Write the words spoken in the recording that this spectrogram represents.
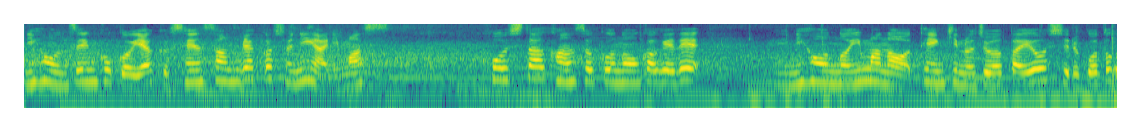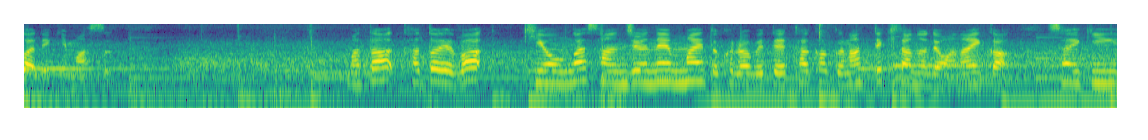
日本全国約1300カ所にあります。こうした観測のおかげで日本の今の天気の状態を知ることができます。また例えば気温が30年前と比べて高くなってきたのではないか。最近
